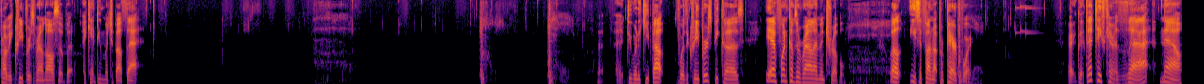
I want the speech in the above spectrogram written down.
Probably creepers around also, but I can't do much about that. Do want to keep out for the creepers because, yeah, if one comes around, I'm in trouble. Well, at least if I'm not prepared for it. All right, good. That takes care of that. Now,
